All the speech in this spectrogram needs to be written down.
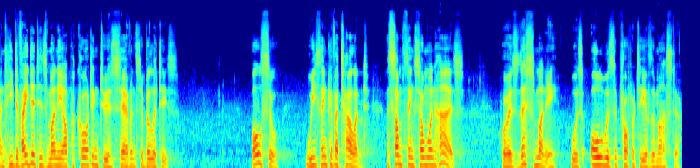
and he divided his money up according to his servants' abilities. Also, we think of a talent as something someone has, whereas this money was always the property of the master.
